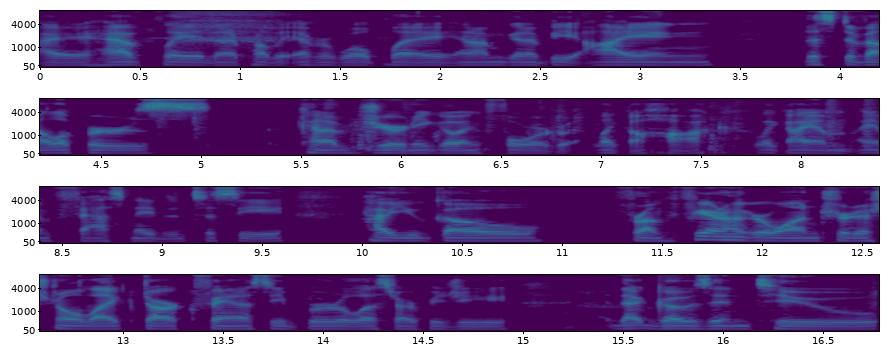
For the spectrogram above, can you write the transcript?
i have played and i probably ever will play and i'm going to be eyeing this developer's kind of journey going forward like a hawk. Like i am i am fascinated to see how you go from Fear and Hunger One, traditional like dark fantasy brutalist RPG, that goes into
